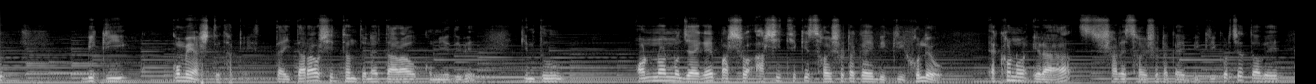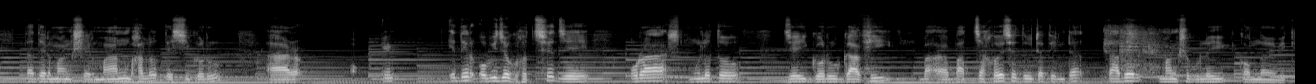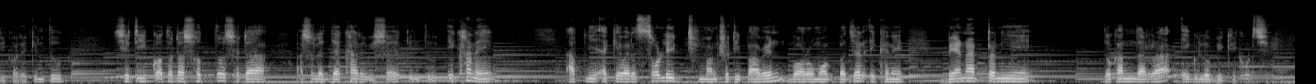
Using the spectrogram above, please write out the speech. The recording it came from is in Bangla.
বিক্রি কমে আসতে থাকে। তাই তারাও সিদ্ধান্ত নেয়, তারাও কমিয়ে দিবে। কিন্তু অন্য অন্য জায়গায় পাঁচশো আশি থেকে ছয়শো টাকায় বিক্রি হলেও এখনও এরা সাড়ে ছয়শো টাকায় বিক্রি করছে। তবে তাদের মাংসের মান ভালো, দেশি গরু। আর এদের অভিযোগ হচ্ছে যে ওরা মূলত যেই গরু, গাভী বাচ্চা হয়েছে দুইটা, তিনটা, তাদের মাংসগুলোই কম দামে বিক্রি করে। কিন্তু সেটি কতটা সত্য সেটা আসলে দেখার বিষয়। কিন্তু এখানে আপনি একেবারে সলিড মাংসটি পাবেন। বড় মগবাজার এখানে ব্যানারটা নিয়ে দোকানদাররা এগুলো বিক্রি করছে।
